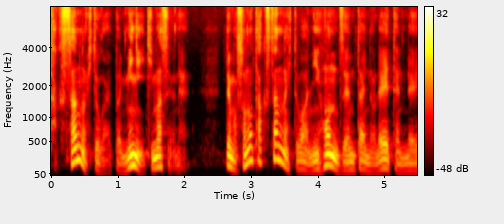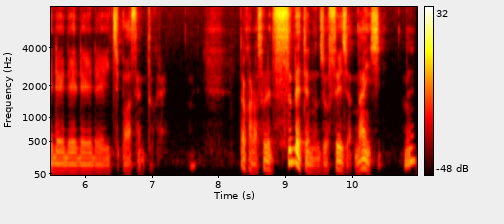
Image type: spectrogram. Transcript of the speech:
たくさんの人がやっぱり見に行きますよね。でもそのたくさんの人は日本全体の0.00001%ぐらい。だからそれ全ての女性じゃないしね。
